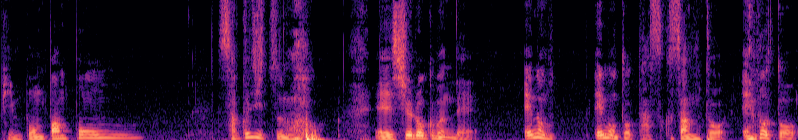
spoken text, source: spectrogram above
ピンポンパンポン。昨日の、えー収録分でえの江本佑さんと江本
